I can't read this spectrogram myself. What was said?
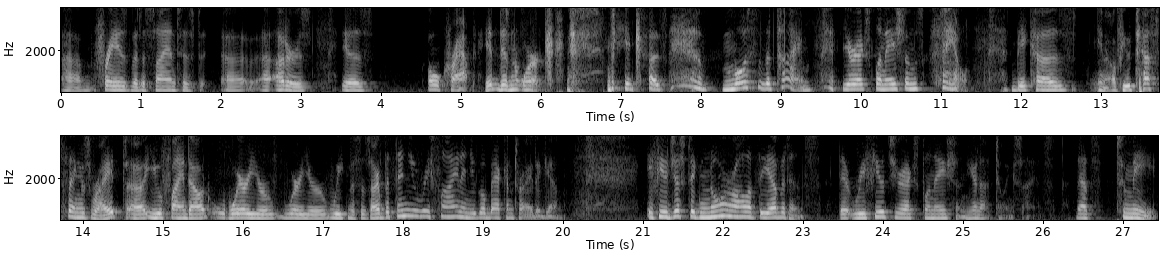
um, phrase that a scientist uh, uh utters is, oh crap, it didn't work. because most of the time your explanations fail because you know, if you test things right, uh, you find out where your, where your weaknesses are, but then you refine and you go back and try it again. If you just ignore all of the evidence that refutes your explanation, you're not doing science. That's, to me,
